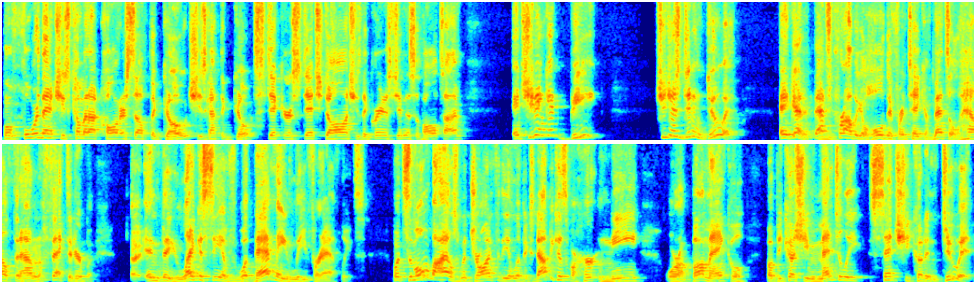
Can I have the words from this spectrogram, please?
before that, she's coming out calling herself the GOAT. She's got the GOAT sticker stitched on. She's the greatest gymnast of all time. And she didn't get beat. She just didn't do it. And again, that's mm. probably a whole different take of mental health and how it affected her, but uh, in the legacy of what that may leave for athletes. But Simone Biles withdrawing for the Olympics, not because of a hurt knee or a bum ankle, but because she mentally said she couldn't do it,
